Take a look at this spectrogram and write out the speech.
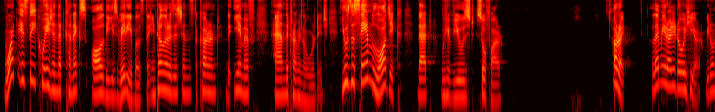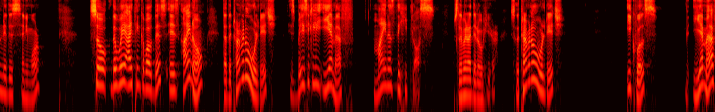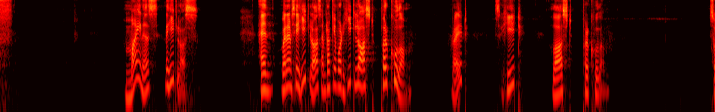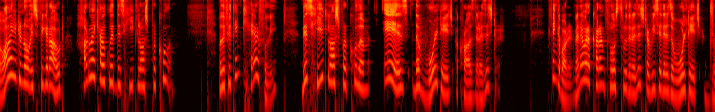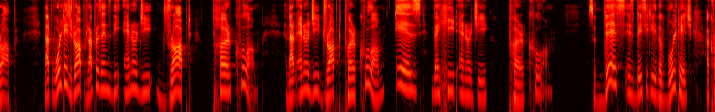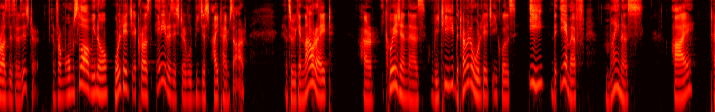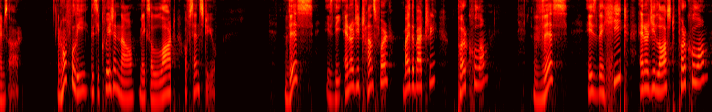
what is the equation that connects all these variables, the internal resistance, the current, the EMF, and the terminal voltage? Use the same logic that we have used so far. All right, let me write it over here. We don't need this anymore. So the way I think about this is I know that the terminal voltage is basically EMF minus the heat loss. So let me write that over here. So the terminal voltage equals the EMF minus the heat loss. And when I say heat loss, I'm talking about heat lost per coulomb, right? So heat lost per coulomb. So all I need to know is figure out how do I calculate this heat lost per coulomb? Well, if you think carefully, this heat lost per coulomb is the voltage across the resistor. Think about it. Whenever a current flows through the resistor, we say there is a voltage drop. That voltage drop represents the energy dropped per coulomb. And that energy dropped per coulomb is the heat energy per coulomb. So this is basically the voltage across this resistor. And from Ohm's law, we know voltage across any resistor would be just I times R. And so we can now write our equation as Vt, the terminal voltage, equals E, the EMF, minus I times R. And hopefully this equation now makes a lot of sense to you. This is the energy transferred by the battery per coulomb. This is the heat energy lost per coulomb.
